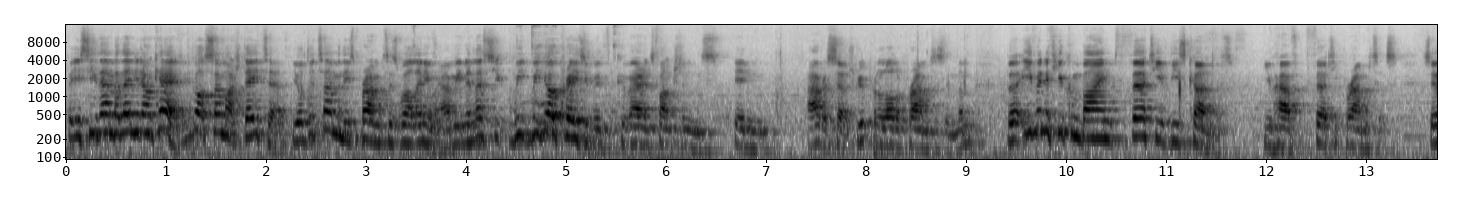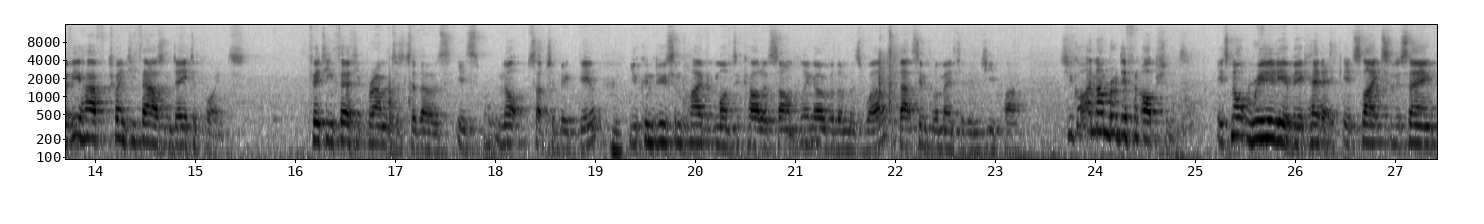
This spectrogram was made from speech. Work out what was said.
but you see then, but then you don't care. If you've got so much data, you'll determine these parameters well anyway. I mean, unless you, we, we go crazy with covariance functions in our research group, put a lot of parameters in them. But even if you combine 30 of these kernels, you have 30 parameters. So if you have 20,000 data points, fitting 30 parameters to those is not such a big deal. You can do some hybrid Monte Carlo sampling over them as well. That's implemented in GPy. So you've got a number of different options. It's not really a big headache. It's like sort of saying,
